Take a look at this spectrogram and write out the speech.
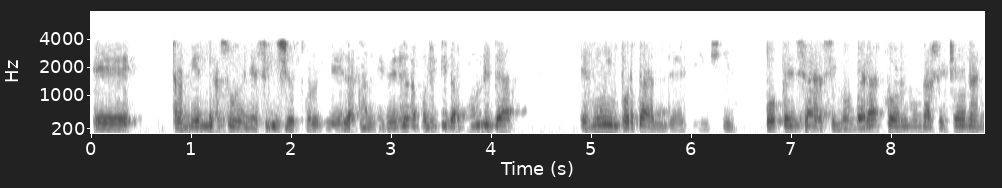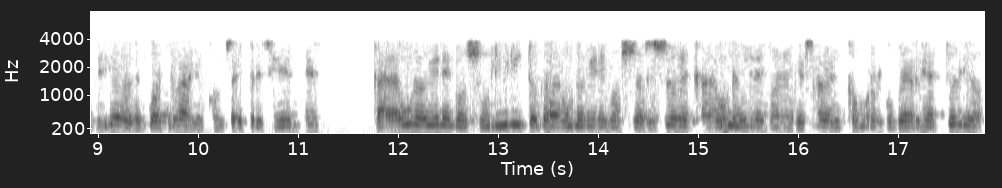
eh, también da sus beneficios, porque la continuidad de la política pública es muy importante. Y si vos pensás, si comparás con una gestión anterior de cuatro años, con seis presidentes, cada uno viene con su librito, cada uno viene con sus asesores, cada uno viene con el que saben cómo recuperar el directorio.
